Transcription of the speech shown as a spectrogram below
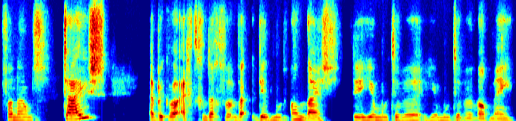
van ons thuis, heb ik wel echt gedacht van dit moet anders. Hier moeten we, hier moeten we wat mee.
